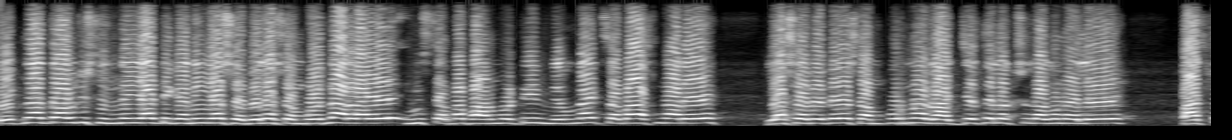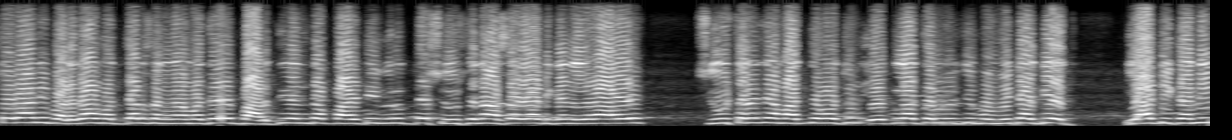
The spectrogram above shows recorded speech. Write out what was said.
एकनाथरावजी शिंदे या ठिकाणी या सभेला संबोधणार आहे. ही सभा फार मोठी निर्णायक सभा असणार आहे. या सभेकडे संपूर्ण राज्याचं लक्ष लागून राहिले. पाचोरा आणि भडगाव मतदारसंघामध्ये भारतीय जनता पार्टी विरुद्ध शिवसेना असा या ठिकाणी लढा आहे. शिवसेनेच्या माध्यमातून एकला चलूची भूमिका घेत या ठिकाणी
